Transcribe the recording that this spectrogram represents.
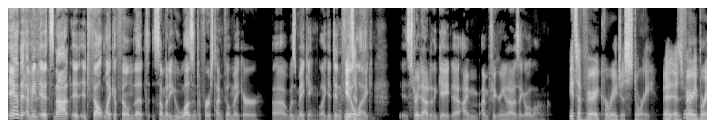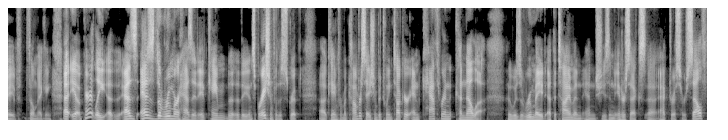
And I mean, it's not, it, it felt like a film that somebody who wasn't a first time filmmaker uh, was making. Like it didn't feel a- like straight out of the gate, uh, I'm, I'm figuring it out as I go along. it's a very courageous story. It's very brave filmmaking. Uh, yeah, apparently, uh, as as the rumor has it, it came the, the inspiration for the script uh, came from a conversation between Tucker and Katherine Connella, who was a roommate at the time, and and she's an intersex uh, actress herself.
